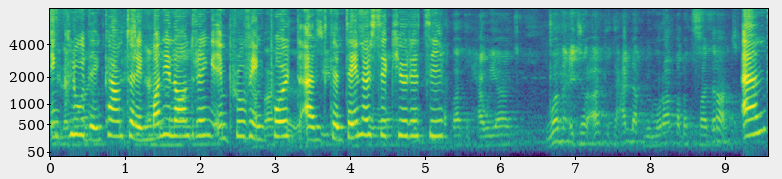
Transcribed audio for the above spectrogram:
including countering money laundering, improving port and container security, and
